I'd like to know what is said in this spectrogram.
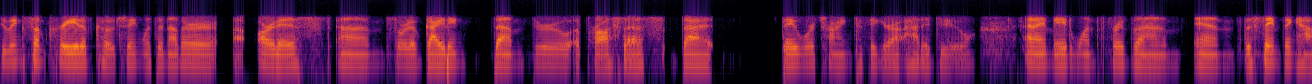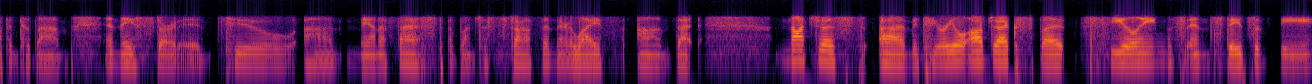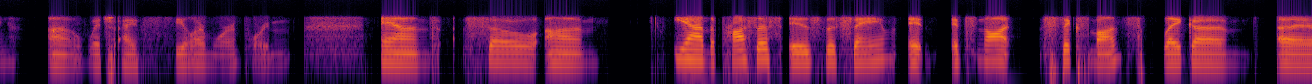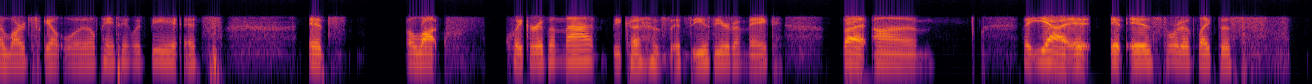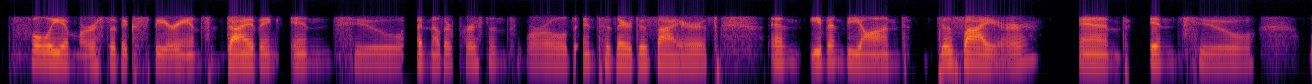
doing some creative coaching with another uh, artist, um, sort of guiding them through a process that they were trying to figure out how to do. And I made one for them, and the same thing happened to them. And they started to um, manifest a bunch of stuff in their life um, that not just uh, material objects, but feelings and states of being, uh, which I feel are more important. And so, um, yeah, the process is the same. It it's not six months like um, a large scale oil painting would be. It's it's a lot qu- quicker than that because it's easier to make. But um, but yeah, it it is sort of like this fully immersive experience diving into another person's world into their desires and even beyond desire and into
